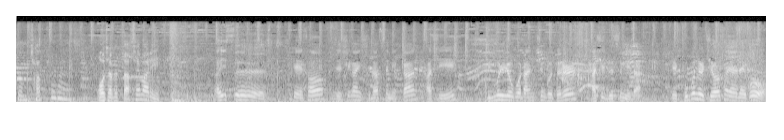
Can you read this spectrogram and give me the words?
좀 잡혀라. 어, 잡혔다. 세 마리. Nice. 이렇게 해서 이제 시간이 지났으니까 다시 민물요고라는 친구들을 다시 넣습니다. 구분을 지어서 해야 되고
